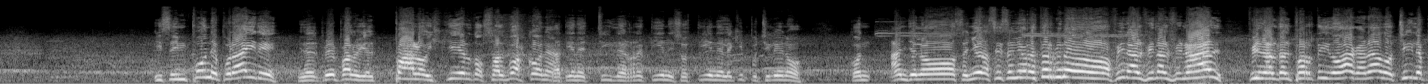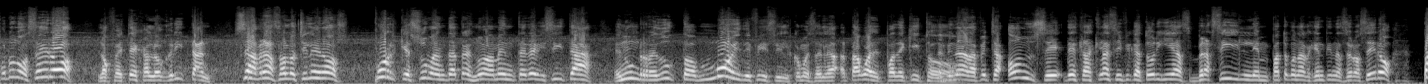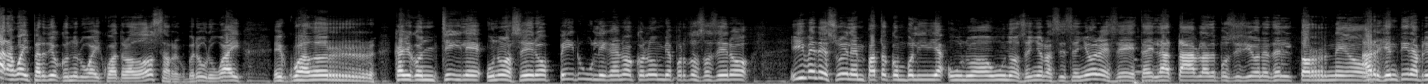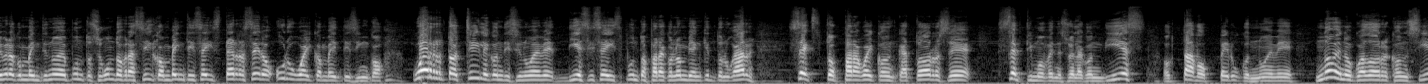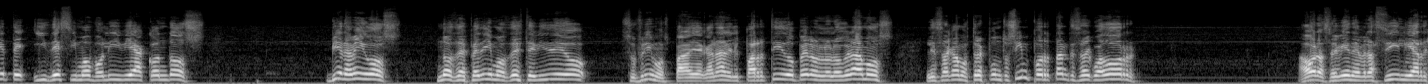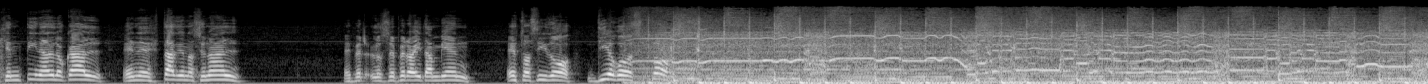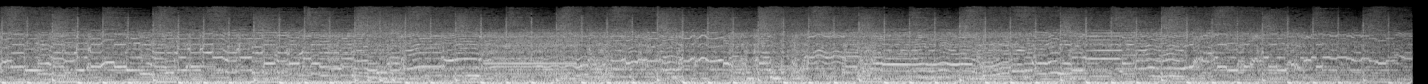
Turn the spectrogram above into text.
y se impone por aire en el primer palo y el palo izquierdo salvó a Ascona. La tiene Chile, retiene y sostiene el equipo chileno con Ángelo. Señoras y señores, terminó. Final, final, final. Final del partido. Ha ganado Chile por 1-0. Los festejan, los gritan. Se abrazan los chilenos porque suman de a nuevamente de visita en un reducto muy difícil como es el Atahualpa de Quito. Terminada la fecha 11 de estas clasificatorias, Brasil empató con Argentina 0 a 0, Paraguay perdió con Uruguay 4 a 2, se recuperó Uruguay, Ecuador cayó con Chile 1 a 0, Perú le ganó a Colombia por 2 a 0. Y Venezuela empató con Bolivia 1 a 1. Señoras y señores, esta es la tabla de posiciones del torneo. Argentina primero con 29 puntos, segundo Brasil con 26, tercero Uruguay con 25, cuarto Chile con 19, 16 puntos para Colombia en quinto lugar, sexto Paraguay con 14. Séptimo Venezuela con 10, octavo Perú con 9, noveno Ecuador con 7 y décimo Bolivia con 2. Bien amigos, nos despedimos de este video. Sufrimos para ganar el partido, pero lo logramos. Le sacamos tres puntos importantes a Ecuador. Ahora se viene Brasil y Argentina de local en el Estadio Nacional. Los espero ahí también. Esto ha sido Diego Sport.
